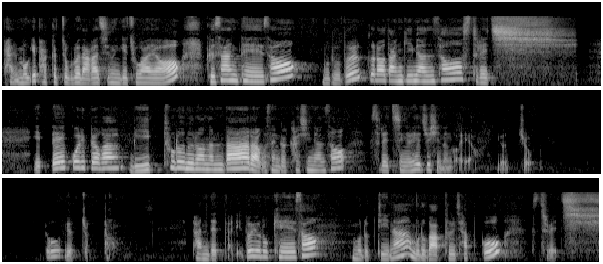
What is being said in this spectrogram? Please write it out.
발목이 바깥쪽으로 나가지는 게 좋아요. 그 상태에서 무릎을 끌어당기면서 스트레치. 이때 꼬리뼈가 밑으로 늘어난다 라고 생각하시면서 스트레칭을 해주시는 거예요. 이쪽, 또 이쪽도. 반대 다리도 이렇게 해서 무릎 뒤나 무릎 앞을 잡고 스트레치.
